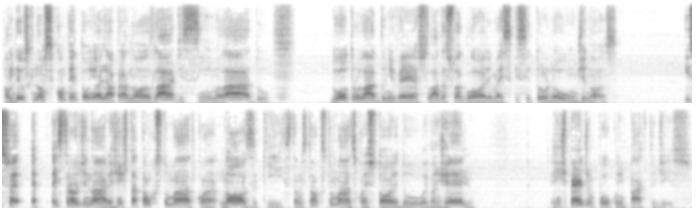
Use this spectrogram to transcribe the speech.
a um Deus que não se contentou em olhar para nós lá de cima, lá do, do outro lado do universo, lá da sua glória, mas que se tornou um de nós. Isso é, é, é extraordinário. A gente está tão acostumado com a. Nós aqui estamos tão acostumados com a história do Evangelho, a gente perde um pouco o impacto disso.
